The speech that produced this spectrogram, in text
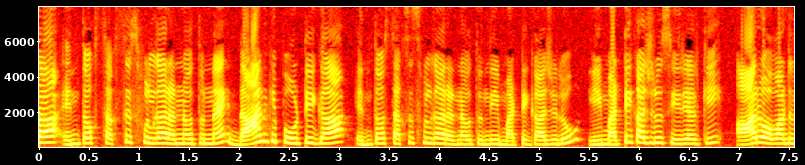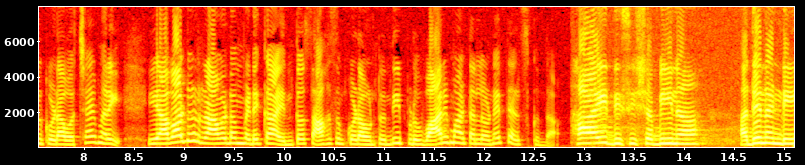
కూడా ఎంతో సక్సెస్ఫుల్గా రన్ అవుతున్నాయి. దానికి పోటీగా ఎంతో సక్సెస్ఫుల్గా రన్ అవుతుంది మట్టి గాజులు. ఈ మట్టి గాజులు సీరియల్కి ఆరు అవార్డులు కూడా వచ్చాయి. మరి ఈ అవార్డులు రావడం వెనుక ఎంతో సాహసం కూడా ఉంటుంది. ఇప్పుడు వారి మాటల్లోనే తెలుసుకుందాం. హాయ్ దిస్ ఇస్ షబీనా అదేనండి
